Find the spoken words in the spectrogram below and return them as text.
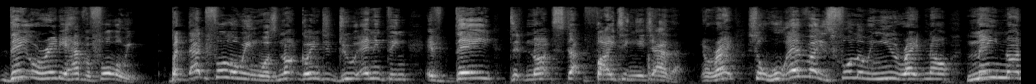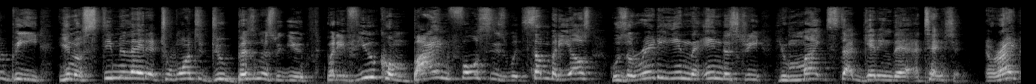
they already have a following. But that following was not going to do anything if they did not start fighting each other. All right. So whoever is following you right now may not be, you know, stimulated to want to do business with you. But if you combine forces with somebody else who's already in the industry, you might start getting their attention. All right.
